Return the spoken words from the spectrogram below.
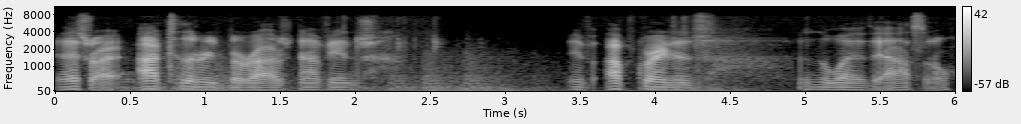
That's right, artillery barrage now, Venge. They've upgraded in the way of the arsenal.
